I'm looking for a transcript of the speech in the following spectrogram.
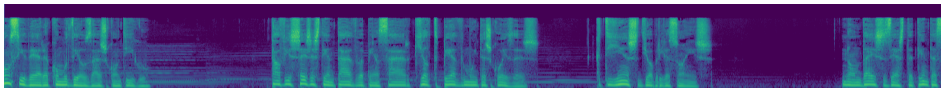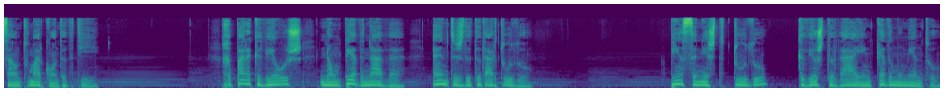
Considera como Deus age contigo. Talvez sejas tentado a pensar que Ele te pede muitas coisas, que te enche de obrigações. Não deixes esta tentação tomar conta de ti. Repara que Deus não pede nada antes de te dar tudo. Pensa neste tudo que Deus te dá em cada momento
